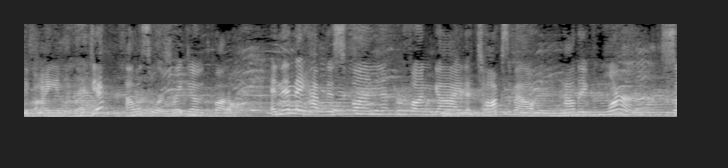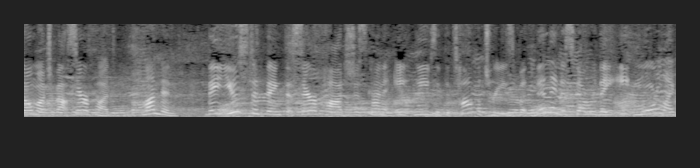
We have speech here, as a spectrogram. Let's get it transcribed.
if I am correct. Yep, Allosaurus, right down at the bottom. And then they have this fun, fun guy that talks about how they've learned so much about sauropods. London, they used to think that sauropods just kind of ate leaves at the top of trees, but then they discovered they eat more like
